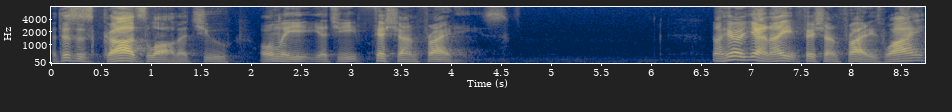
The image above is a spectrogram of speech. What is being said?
That this is God's law that you only eat, that you eat fish on Fridays. Now here again, I eat fish on Fridays. Why?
